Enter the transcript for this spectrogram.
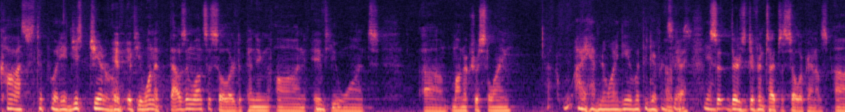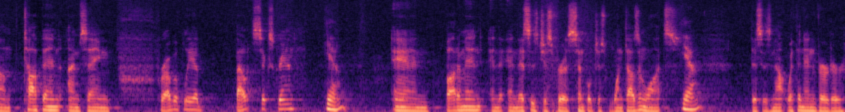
cost to put in? Just general. If, if you want a thousand watts of solar, depending on if Mm-hmm. you want um, monocrystalline, I have no idea what the difference Okay. is. Yeah. So there's different types of solar panels. Um, top end, I'm saying probably about six grand, yeah. and bottom end, and and this is just for a simple, just 1,000 watts. Yeah. This is not with an inverter.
